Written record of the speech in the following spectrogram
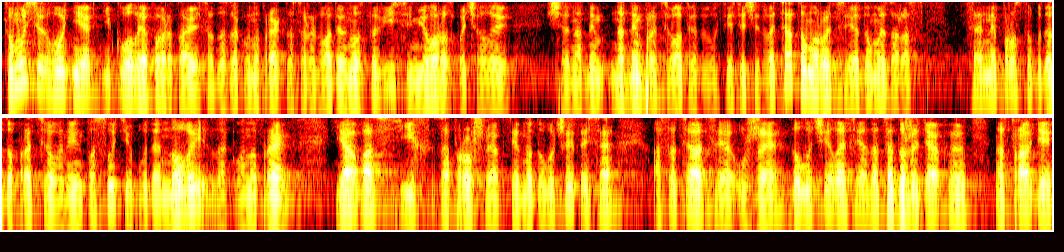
Тому сьогодні, як ніколи, я повертаюся до законопроекту 4298. Його розпочали ще над ним, над ним працювати в 2020 році. Я думаю, зараз це не просто буде допрацьований. Він по суті буде новий законопроект. Я вас всіх запрошую активно долучитися. Асоціація вже долучилася. Я за це дуже дякую. Насправді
